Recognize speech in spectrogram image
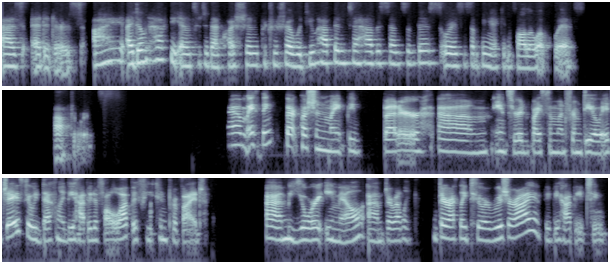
as editors? I, I don't have the answer to that question. Patricia, would you happen to have a sense of this, or is it something I can follow up with afterwards? Um, I think that question might be better um, answered by someone from DOAJ. So we'd definitely be happy to follow up if you can provide um, your email um, directly directly to Urooj or I. We'd be happy to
